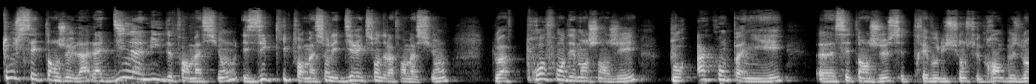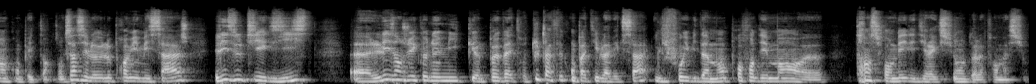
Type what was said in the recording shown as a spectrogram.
tout cet enjeu-là, la dynamique de formation, les équipes de formation, les directions de la formation doivent profondément changer pour accompagner euh, cet enjeu, cette révolution, ce grand besoin en compétences. Donc ça, c'est le, premier message. Les outils existent. Euh, les enjeux économiques peuvent être tout à fait compatibles avec ça. Il faut évidemment profondément euh, transformer les directions de la formation.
